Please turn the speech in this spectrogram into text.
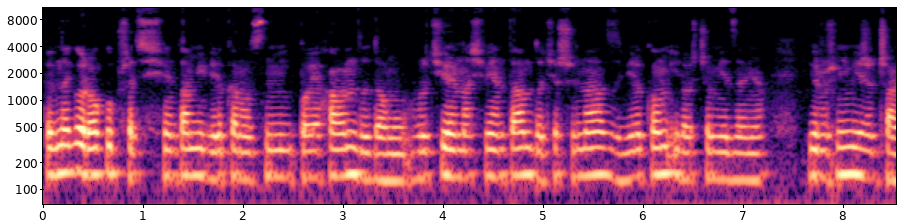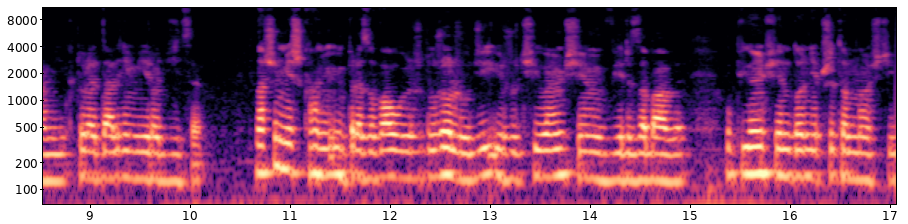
Pewnego roku przed świętami wielkanocnymi pojechałem do domu. Wróciłem na święta do Cieszyna z wielką ilością jedzenia i różnymi rzeczami, które dali mi rodzice. W naszym mieszkaniu imprezowało już dużo ludzi i rzuciłem się w wir zabawy. Upiłem się do nieprzytomności.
